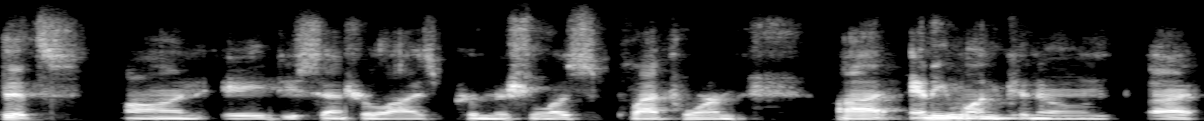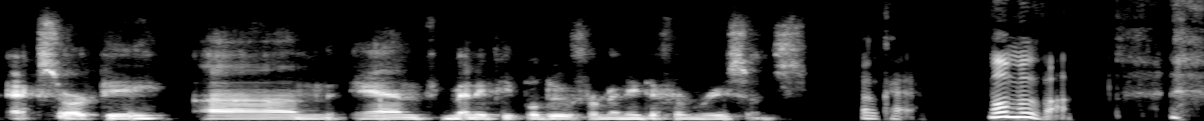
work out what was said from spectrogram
sits on a decentralized permissionless platform. Uh, anyone can own uh, XRP, um, and many people do for many different reasons. Okay, we'll move on.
